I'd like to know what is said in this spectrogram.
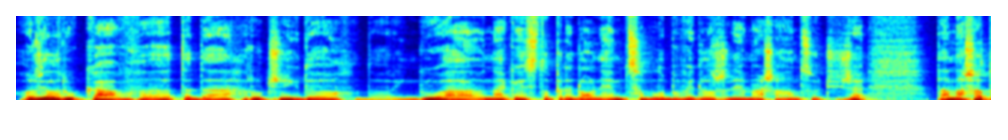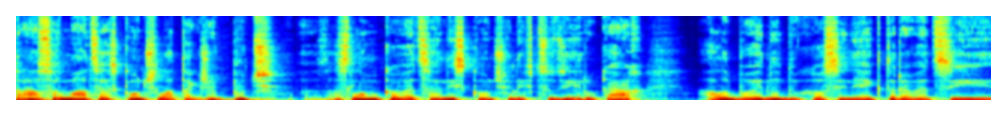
hodil ruka, v, teda ručník do, do ringu a nakoniec to predal Nemcom, lebo vedel, že nemá šancu. Čiže tá naša transformácia skončila tak, že buď za zlomkové ceny skončili v cudzích rukách, alebo jednoducho si niektoré veci e,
